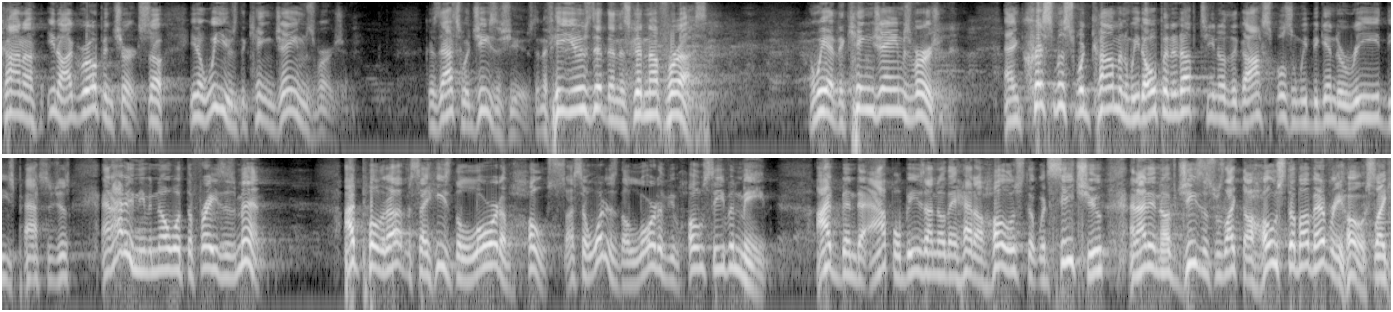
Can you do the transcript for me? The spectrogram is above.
kind of, you know, I grew up in church. So, you know, we use the King James Version because that's what Jesus used. And if he used it, then it's good enough for us. And we had the King James Version. And Christmas would come and we'd open it up to, you know, the Gospels and we'd begin to read these passages. And I didn't even know what the phrases meant. I'd pull it up and say, He's the Lord of hosts. I said, What does the Lord of hosts even mean? I'd been to Applebee's. I know they had a host that would seat you, and I didn't know if Jesus was like the host above every host. Like,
